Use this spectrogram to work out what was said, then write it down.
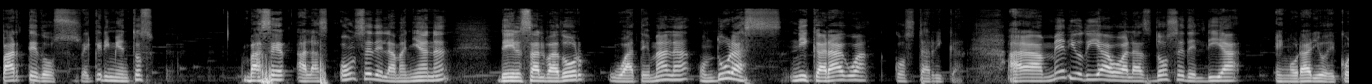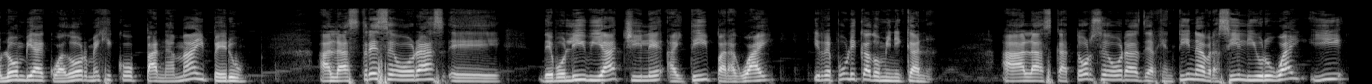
parte 2, requerimientos, va a ser a las 11 de la mañana de El Salvador, Guatemala, Honduras, Nicaragua, Costa Rica. A mediodía o a las 12 del día en horario de Colombia, Ecuador, México, Panamá y Perú. A las 13 horas eh, de Bolivia, Chile, Haití, Paraguay y República Dominicana. A las 14 horas de Argentina, Brasil y Uruguay. Y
